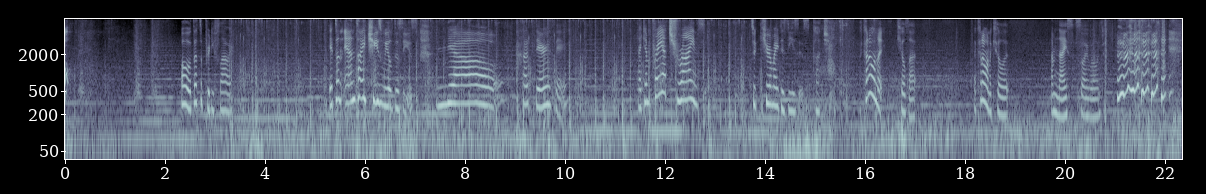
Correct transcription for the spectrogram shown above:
Oh! Oh, that's a pretty flower. It's an anti-cheese wheel disease. No! How dare they? I can pray at shrines to cure my diseases. Got you. I kind of want to kill that. I kind of want to kill it. I'm nice, so I won't.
